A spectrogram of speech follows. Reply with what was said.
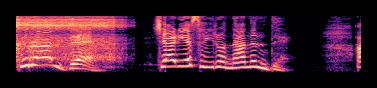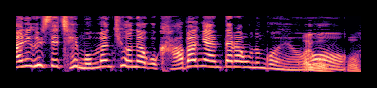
그런데 자리에서 일어나는데 아니 글쎄 제 몸만 튀어나오고 가방이 안 따라오는 거예요. 아이고, 어.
